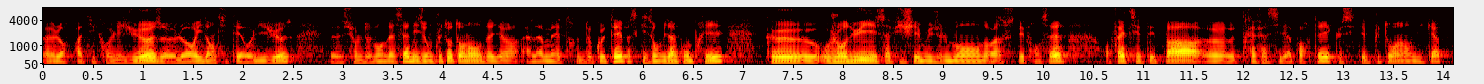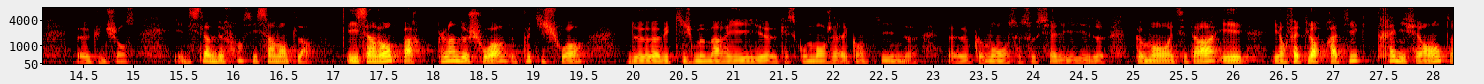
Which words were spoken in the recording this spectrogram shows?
euh, leur pratique religieuse, euh, leur identité religieuse sur le devant de la scène. Ils ont plutôt tendance d'ailleurs à la mettre de côté parce qu'ils ont bien compris qu'aujourd'hui, s'afficher musulman dans la société française, en fait, ce n'était pas très facile à porter et que c'était plutôt un handicap qu'une chance. Et l'islam de France, il s'invente là. il s'invente par plein de choix, de petits choix, de avec qui je me marie, euh, qu'est-ce qu'on mange à la cantine, euh, comment on se socialise, comment, etc. Et, en fait, leurs pratiques très différentes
